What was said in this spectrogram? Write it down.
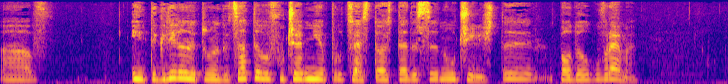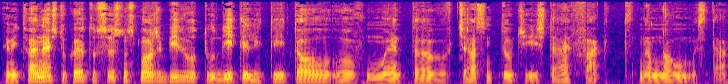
а, интегрирането на децата в учебния процес, т.е. те да са на училище по-дълго време. Еми това е нещо, което всъщност може би идва от родителите и то в момента в частните училища е факт на много места.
